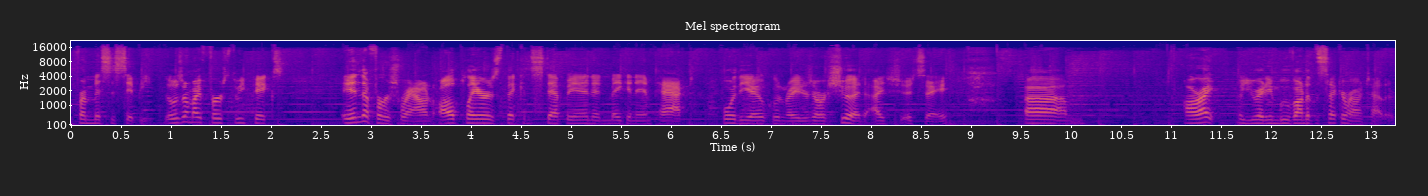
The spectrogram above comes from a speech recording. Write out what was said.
from Mississippi. Those are my first three picks in the first round. All players that can step in and make an impact for the Oakland Raiders, or should I should say. Um, all right, are you ready to move on to the second round, Tyler?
